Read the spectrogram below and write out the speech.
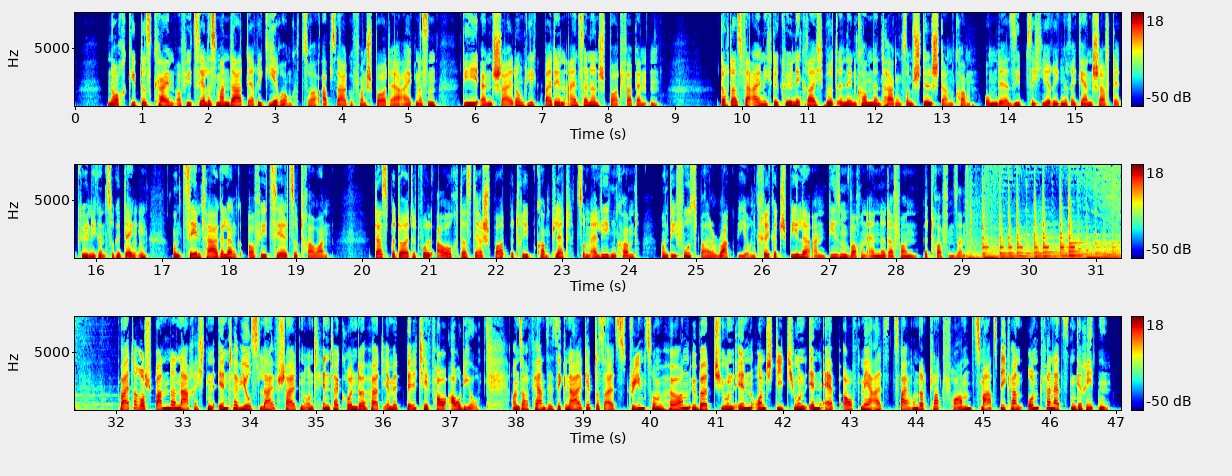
Noch gibt es kein offizielles Mandat der Regierung zur Absage von Sportereignissen. Die Entscheidung liegt bei den einzelnen Sportverbänden. Doch das Vereinigte Königreich wird in den kommenden Tagen zum Stillstand kommen, um der 70-jährigen Regentschaft der Königin zu gedenken und zehn Tage lang offiziell zu trauern. Das bedeutet wohl auch, dass der Sportbetrieb komplett zum Erliegen kommt und die Fußball-, Rugby- und Cricketspiele an diesem Wochenende davon betroffen sind. Weitere spannende Nachrichten, Interviews, Live-Schalten und Hintergründe hört ihr mit Bild TV Audio. Unser Fernsehsignal gibt es als Stream zum Hören über TuneIn und die TuneIn-App auf mehr als 200 Plattformen, Smartspeakern und vernetzten Geräten.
